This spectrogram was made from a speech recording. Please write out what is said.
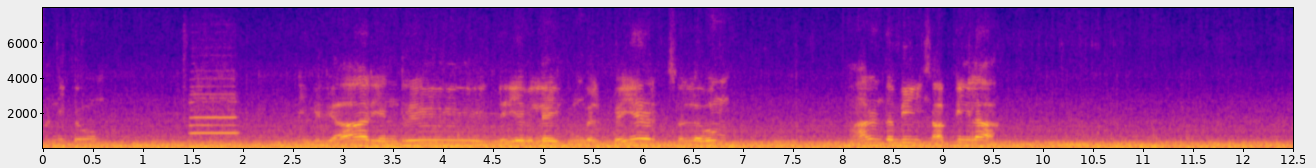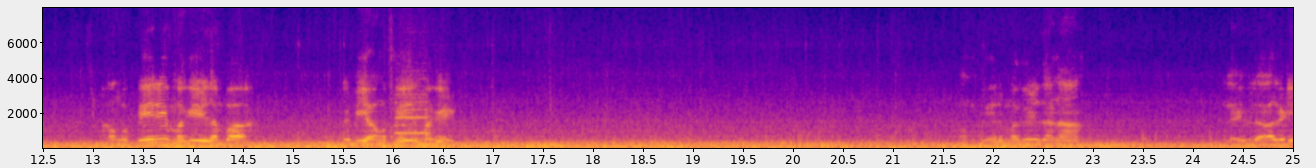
மன்னிக்கவும். நீங்கள் யார் என்று தெரியவில்லை. உங்கள் பெயர் சொல்லவும். மாறன் தம்பி சாப்பிட்டீங்களா? அவங்க பேரே மகிழ் தான்ப்பா ரவி அவங்க பேர் மகிழ் அவங்க பேர் மகிழ் தானா லைவ்ல ஆல்ரெடி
